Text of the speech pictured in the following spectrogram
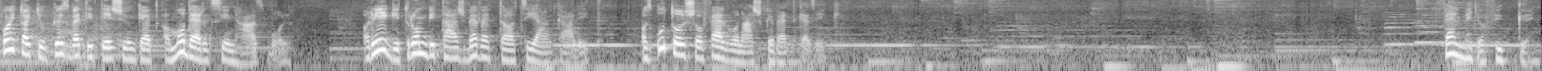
Folytatjuk közvetítésünket a modern színházból. A régi trombitás bevette a ciánkálit. Az utolsó felvonás következik. Felmegy a függöny.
